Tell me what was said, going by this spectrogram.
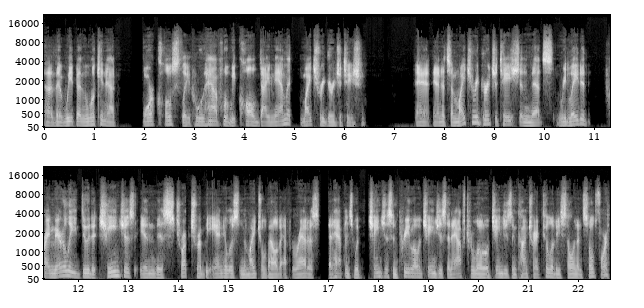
uh, that we've been looking at more closely who have what we call dynamic mitral regurgitation. And, and it's a mitral regurgitation that's related primarily due to changes in the structure of the annulus and the mitral valve apparatus that happens with changes in preload, changes in afterload, changes in contractility, so on and so forth.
